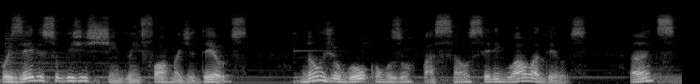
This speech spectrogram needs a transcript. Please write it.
pois ele, subsistindo em forma de Deus, não julgou como usurpação ser igual a Deus. Antes,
